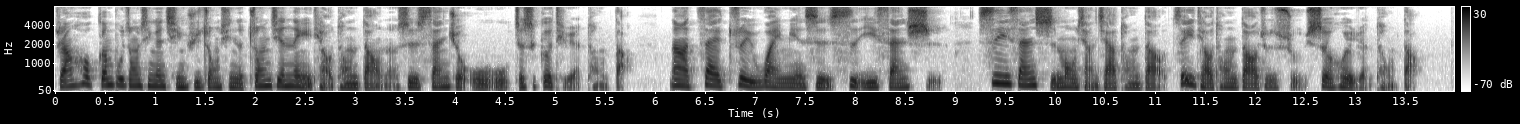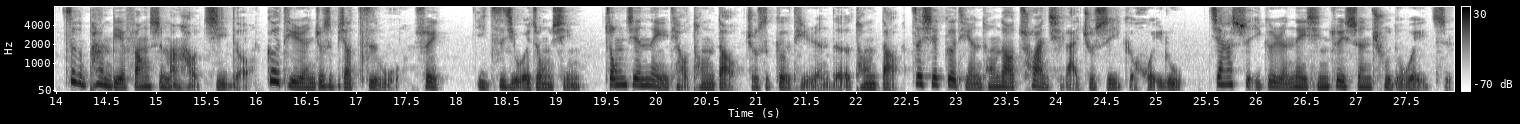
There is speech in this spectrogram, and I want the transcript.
然后根部中心跟情绪中心的中间那一条通道呢，是三九五五，这是个体人通道。那在最外面是四一三十，四一三十梦想家通道，这一条通道就是属于社会人通道。这个判别方式蛮好记的哦，个体人就是比较自我，所以以自己为中心。中间那一条通道就是个体人的通道，这些个体人通道串起来就是一个回路。家是一个人内心最深处的位置。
